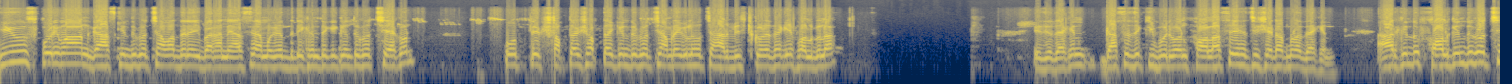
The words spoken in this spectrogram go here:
হিউজ পরিমাণ গাছ কিন্তু হচ্ছে আমাদের এই বাগানে আছে। আমাদের এখান থেকে কিন্তু হচ্ছে এখন প্রত্যেক সপ্তাহে সপ্তাহে কিন্তু হচ্ছে আমরা এগুলো হচ্ছে হারভেস্ট করে থাকি ফলগুলা। এই যে দেখেন, গাছে যে কি পরিমাণ ফল আছে, হচ্ছে সেটা আপনারা দেখেন। আর কিন্তু ফল কিন্তু হচ্ছে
